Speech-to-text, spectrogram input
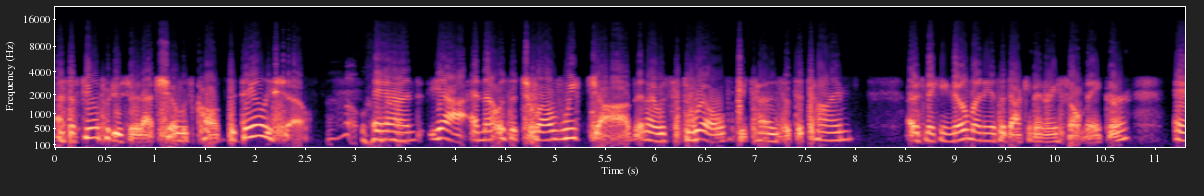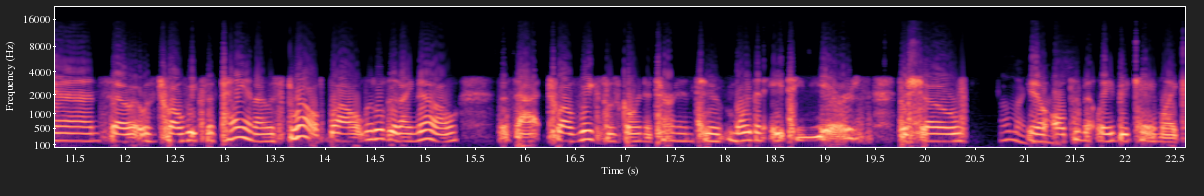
as a field producer. That show was called The Daily Show. Oh, And yeah, and that was a 12 week job, and I was thrilled because at the time I was making no money as a documentary filmmaker, and so it was 12 weeks of pay, and I was thrilled. Well, little did I know that that 12 weeks was going to turn into more than 18 years. The show, oh my you know, ultimately became like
